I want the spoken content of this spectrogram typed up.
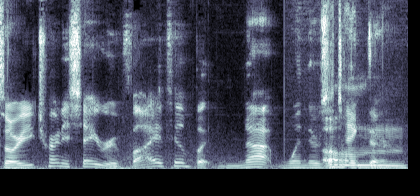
So are you trying to say revive him, but not when there's a tank there? Um,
